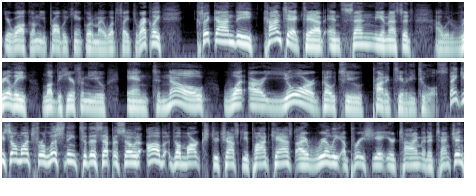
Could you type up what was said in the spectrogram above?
You're welcome. You probably can't go to my website directly. Click on the contact tab and send me a message. I would really love to hear from you and to know what are your go to productivity tools? Thank you so much for listening to this episode of the Mark Struczewski podcast. I really appreciate your time and attention.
